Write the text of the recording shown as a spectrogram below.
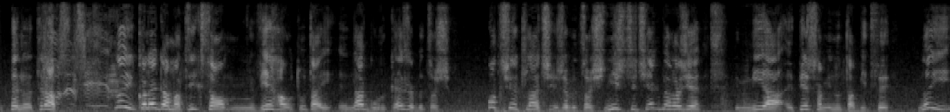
penetracji. No i kolega Matrixo wjechał tutaj na górkę, żeby coś podświetlać, żeby coś niszczyć. Jak na razie mija pierwsza minuta bitwy. No i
